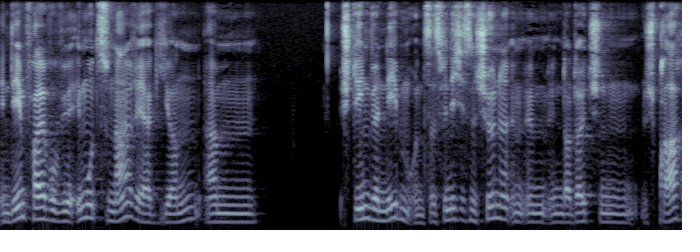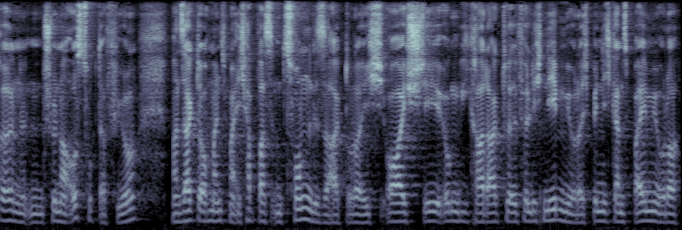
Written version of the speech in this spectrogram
In dem Fall, wo wir emotional reagieren, ähm, stehen wir neben uns. Das finde ich ist ein schöner im, im, in der deutschen Sprache ein, ein, schöner Ausdruck dafür. Man sagt auch manchmal, ich habe was im Zorn gesagt oder ich, oh, ich stehe irgendwie gerade aktuell völlig neben mir oder ich bin nicht ganz bei mir oder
